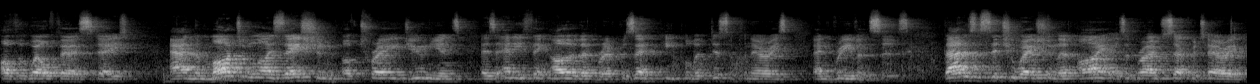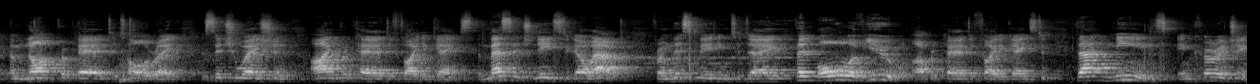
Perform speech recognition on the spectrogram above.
of the welfare state and the marginalization of trade unions as anything other than represent people at disciplinaries and grievances. That is a situation that I, as a branch secretary, am not prepared to tolerate, a situation I'm prepared to fight against. The message needs to go out from this meeting today that all of you are prepared to fight against it. That means encouraging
